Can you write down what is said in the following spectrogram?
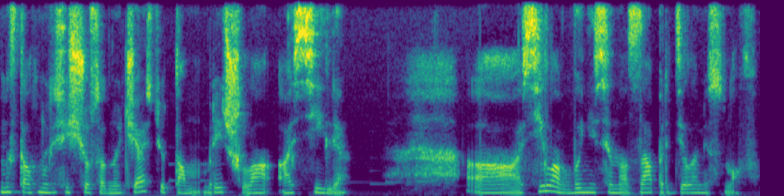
мы столкнулись еще с одной частью, там речь шла о силе. Сила вынесена за пределами снов.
